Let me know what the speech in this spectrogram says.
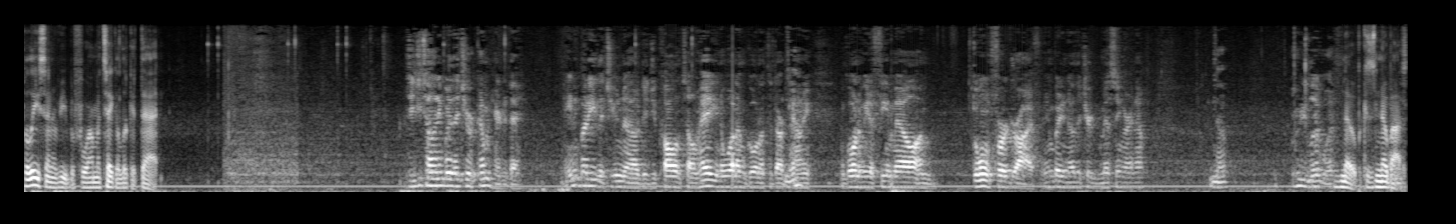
police interview before, I'm gonna take a look at that. Did you tell anybody that you were coming here today? Anybody that you know, did you call and tell them, hey, you know what, I'm going up to Darke County. I'm going to meet a female. I'm going for a drive. Anybody know that you're missing right now? No. Who do you live with? No, because nobody,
